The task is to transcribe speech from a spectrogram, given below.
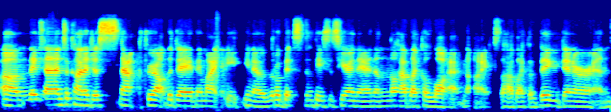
um, they tend to kind of just snack throughout the day. They might eat you know little bits and pieces here and there and then they'll have like a lot at night. So they'll have like a big dinner and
